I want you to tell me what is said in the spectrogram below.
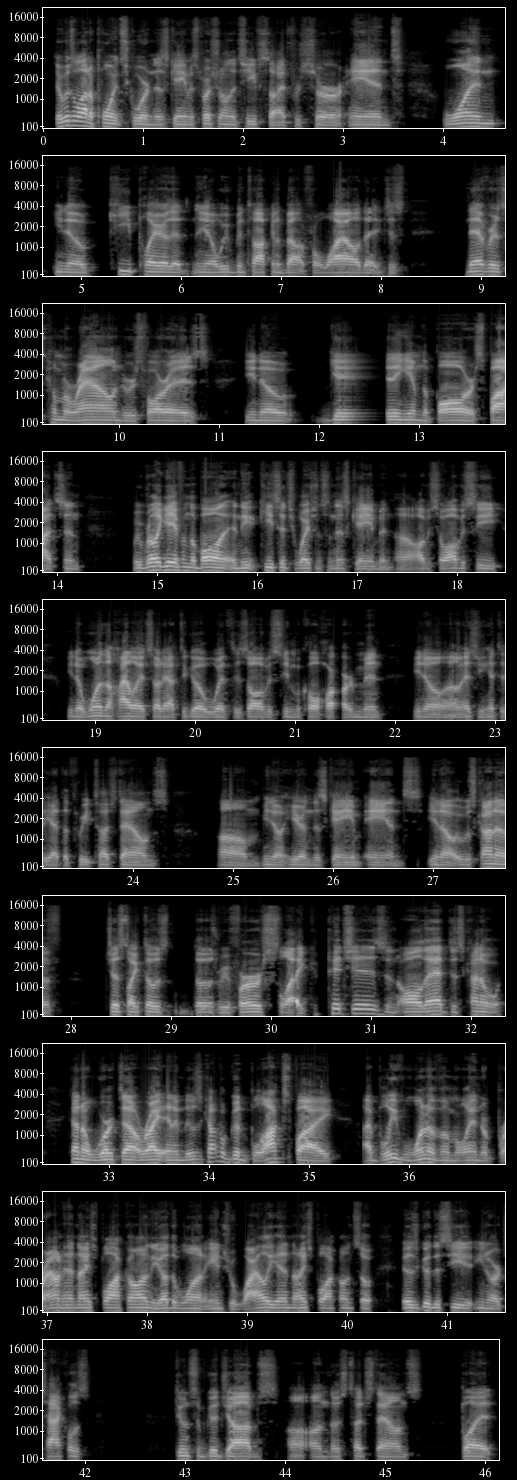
there was a lot of points scored in this game, especially on the Chiefs side for sure. And one, you know, key player that you know we've been talking about for a while that just never has come around, or as far as you know, getting him the ball or spots, and we really gave him the ball in the key situations in this game. And uh, obviously, obviously, you know, one of the highlights I'd have to go with is obviously Mecole Hardman. You know, um, as you hinted, he had the three touchdowns. Um, you know, here in this game, and you know, it was kind of just like those those reverse like pitches and all that just kind of kind of worked out right. And there was a couple good blocks by I believe one of them Orlando Brown had a nice block on, the other one Andrew Wylie had a nice block on. So it was good to see you know our tackles doing some good jobs uh, on those touchdowns. But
